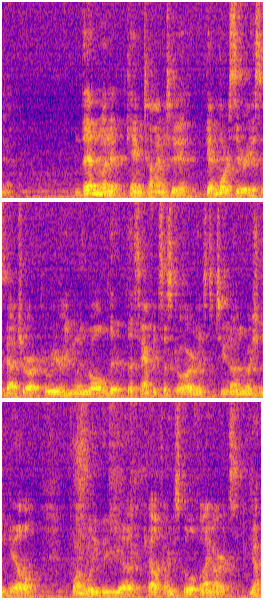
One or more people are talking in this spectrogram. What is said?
Yeah. Then, when it came time to get more serious about your art career, you enrolled at the San Francisco Art Institute on Russian Hill, formerly the uh, California School of Fine Arts. Yeah.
